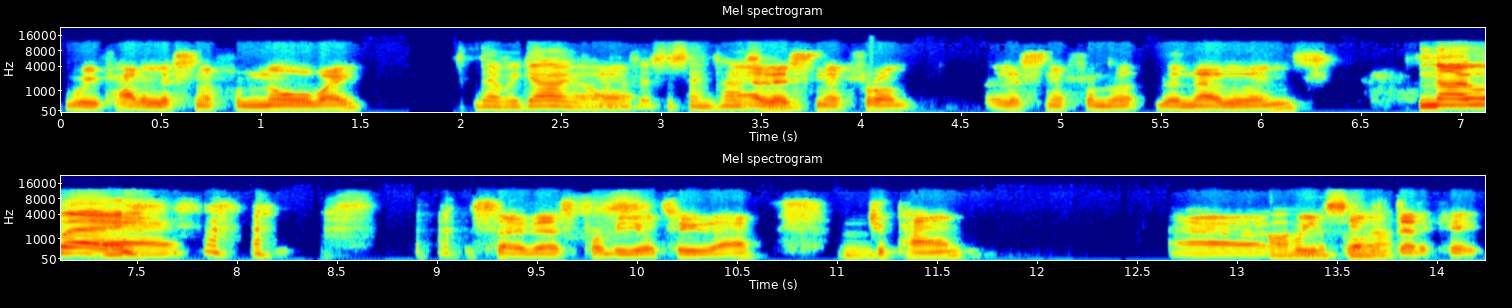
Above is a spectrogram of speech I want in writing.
We've had a listener from Norway, there we go. I wonder Uh, if it's the same person. a listener from listener from the, the Netherlands. no way. Uh, so there's probably your two there. Mm. Japan. Uh, haven't we've got a dedicate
